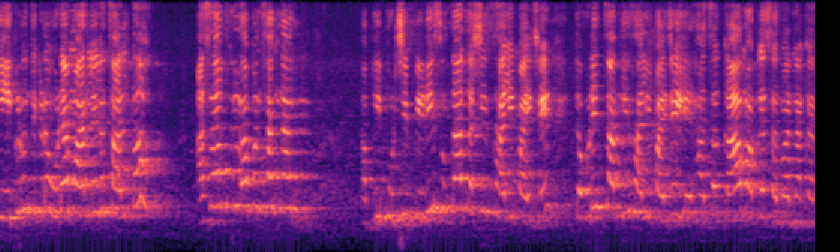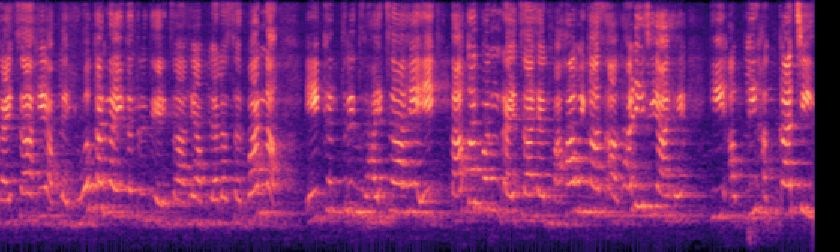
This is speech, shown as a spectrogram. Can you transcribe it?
की इकडून तिकडं उड्या मारलेलं चालतं? असं आपण आपण सांगणार. आपली पुढची पिढी सुद्धा तशीच झाली पाहिजे तेवढीच चांगली झाली पाहिजे. ह्याचं काम आपल्या सर्वांना करायचं आहे आपल्या युवकांना एकत्रित यायचं आहे आपल्याला सर्वांना एकत्रित राहायचं आहे एक ताकद बनून राहायचं आहे. आणि महाविकास आघाडी जी आहे ही आपली हक्काची.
